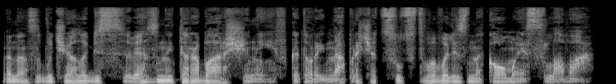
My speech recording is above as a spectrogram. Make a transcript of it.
Она звучала бессвязной тарабарщиной, в которой напрочь отсутствовали знакомые слова.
